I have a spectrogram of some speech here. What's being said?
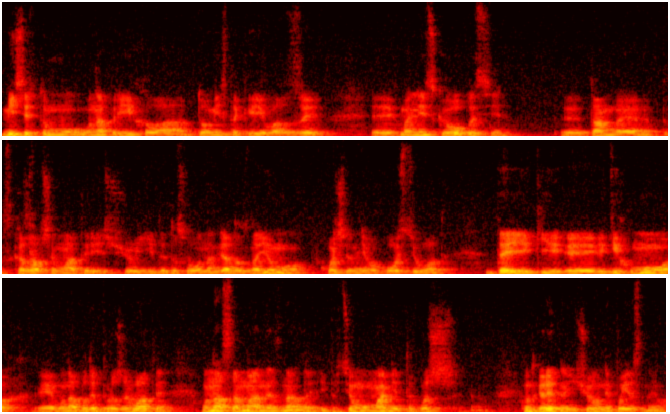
місяць тому вона приїхала до міста Києва з е, Хмельницької області. Е, Там, сказавши матері, що їде до свого наглядного знайомого, хоче в нього погостювати. Де які, е, в яких умовах е, вона буде проживати, вона сама не знала і при цьому мамі також конкретно нічого не пояснила.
